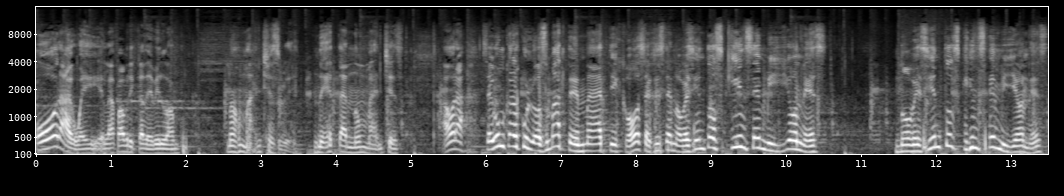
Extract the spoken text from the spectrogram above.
hora, güey, en la fábrica de Billund. No manches, güey. Neta, no manches. Ahora, según cálculos matemáticos, existen 915 millones, 915 millones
